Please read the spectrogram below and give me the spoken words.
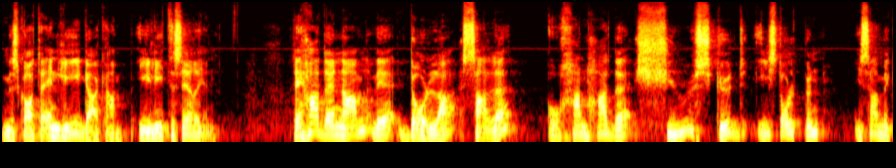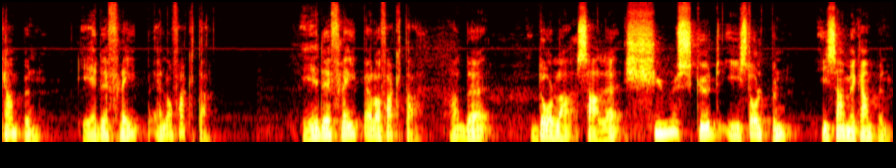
Vi skal til en ligakamp i Eliteserien. De hadde navn ved Dolla Salle, og han hadde sju skudd i stolpen i samme kampen. Er det fleip eller fakta? Er det fleip eller fakta? Hadde Dolla Salle sju skudd i stolpen i samme kampen?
